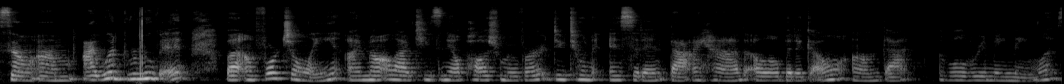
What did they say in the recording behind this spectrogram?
So um, I would remove it, but unfortunately, I'm not allowed to use nail polish remover due to an incident that I had a little bit ago um, that will remain nameless.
